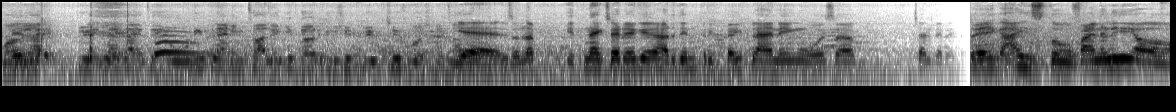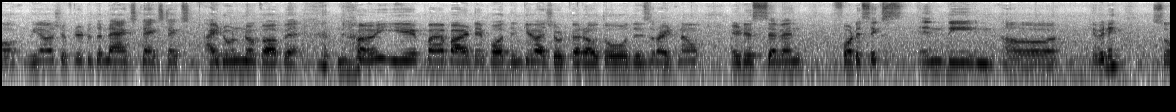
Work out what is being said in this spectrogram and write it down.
ट्रिपला जायचं एवढी प्लॅनिंग चालू आहे की दर दिवशी ट्रिपचीच गोष्ट चालू मतलब इतना एक्साइटेड है कि हर दिन ट्रिप का ही प्लानिंग वो सब चलते रहते तो hey guys तो finally we are shifted to the next next next I don't know कब है। ये मैं पार्ट है बहुत दिन के बाद शूट कर रहा हूँ तो this right now it is seven forty six in the evening so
